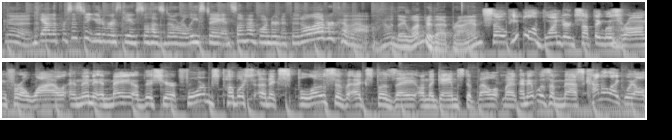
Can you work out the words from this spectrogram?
good. Yeah, the Persistent Universe game still has no release date, and some have wondered if it'll ever come out. How would they wonder that, Brian? So people have wondered something was wrong for a while, and then in May of this year, Forbes published an explosive expose on the game's development, and it was a mess, kind of like we all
